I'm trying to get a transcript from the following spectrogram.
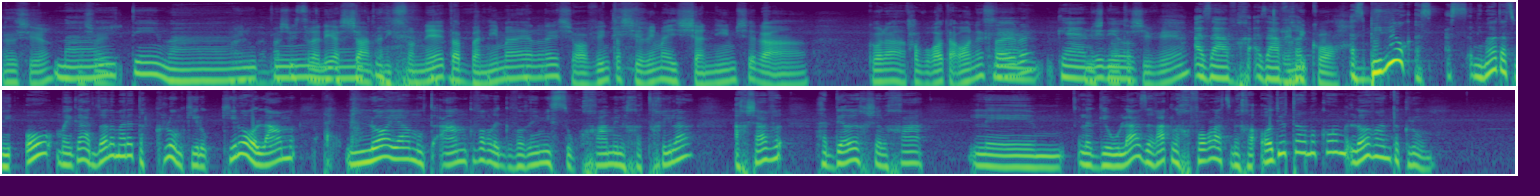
איזה שיר? מה איתי, מה אוי, איתי, משהו ישראלי ישן. אני שונא את הבנים האלה שאוהבים את השירים הישנים של ה- כל החבורת האונס כן, האלה, כן, משנות בדיוק. ה-70. אז ההבח- אז אין ההבחנה... לי כוח. אז בדיוק, אז, אז אני אומרת לעצמי, oh my god, לא למדת כלום, כאילו, כאילו העולם לא היה מותאם כבר לגברים מסוגך מלכתחילה, עכשיו הדרך שלך לגאולה זה רק לחפור לעצמך עוד יותר מקום, לא הבנת כלום.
